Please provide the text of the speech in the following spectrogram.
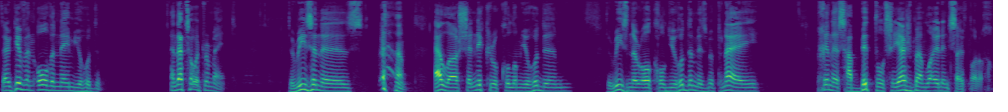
they're given all the name Yehudim. And that's how it remained. The reason is, Ella shenikru kulam Yehudim. The reason they're all called Yehudim is mipnei Pchines habittel sheyesh bem lo'erin seif baruch.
